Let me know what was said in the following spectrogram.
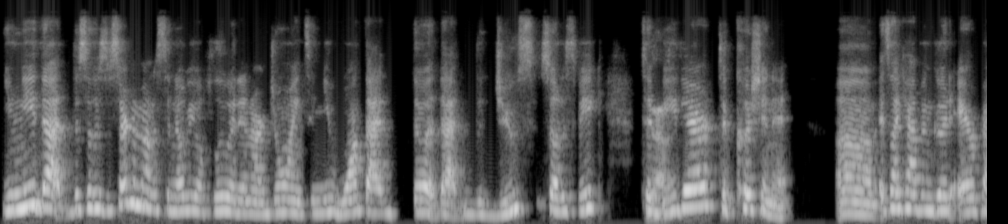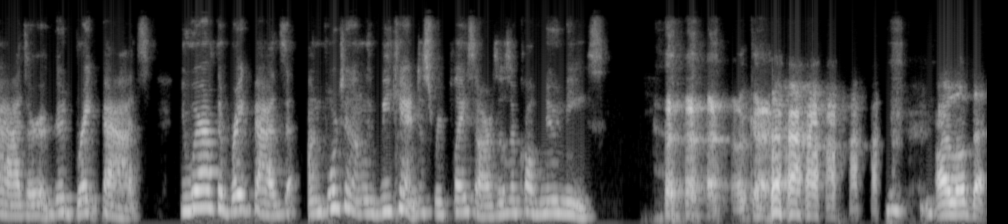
You need that. So there's a certain amount of synovial fluid in our joints, and you want that the, that the juice, so to speak, to yeah. be there to cushion it. Um, it's like having good air pads or good brake pads. You wear out the brake pads. Unfortunately, we can't just replace ours. Those are called new knees. okay. I love that.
